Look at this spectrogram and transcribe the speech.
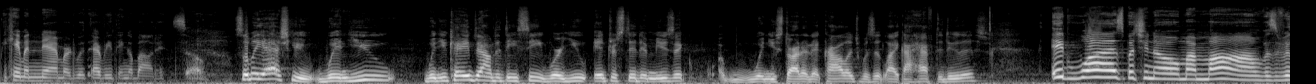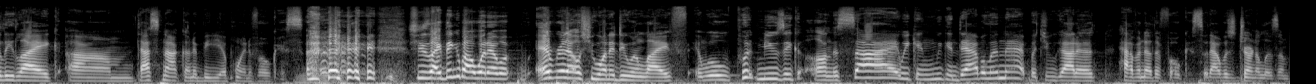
became enamored with everything about it. So, So let me ask you: when you when you came down to DC, were you interested in music uh, when you started at college? Was it like I have to do this? It was, but you know, my mom was really like, um, "That's not going to be your point of focus." She's like, "Think about whatever, whatever else you want to do in life, and we'll put music on the side. We can, we can dabble in that, but you gotta have another focus." So that was journalism.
